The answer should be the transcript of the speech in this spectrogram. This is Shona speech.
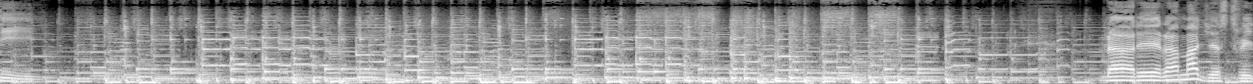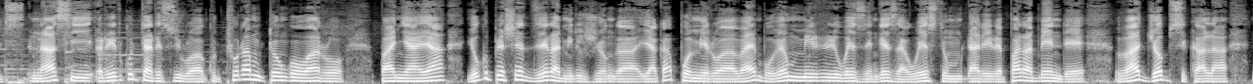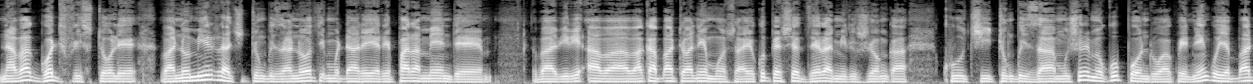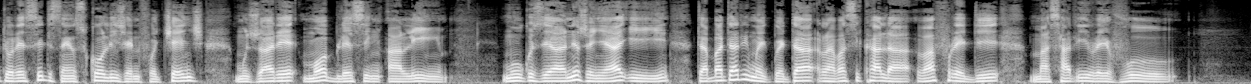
dare ramagistrates nhasi riri kutarisirwa kutura mutongo waro panyaya yokupeshedzera mhirizhonga yakapomerwa vaimbove mumiriri wezengeza west mudare reparamende vajob sikala navagodfrey stole vanomirira chitungwiza north mudare reparamende vaviri ava vakabatwa nemhosva yekupeshedzera mhirizhonga kuchitungwiza mushure mekupondwa kwenhengo yebato recitizens coalition for change muzvare more blessing ali. Mukuziya nezvenyaya iyi tabata rimwe gweta ravasikala vafredi masarirevu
